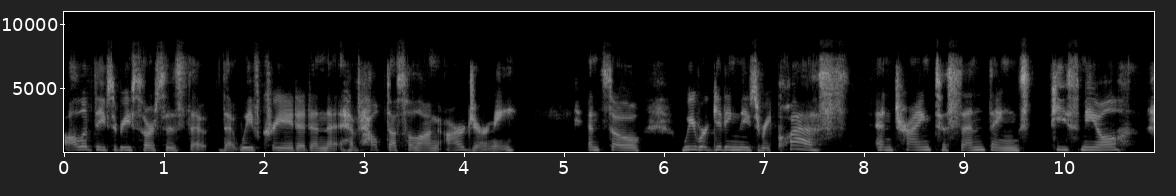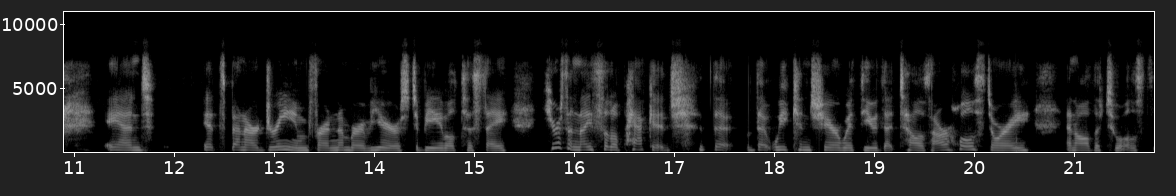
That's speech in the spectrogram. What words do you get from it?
all of these resources that, that we've created and that have helped us along our journey And so we were getting these requests and trying to send things piecemeal. And it's been our dream for a number of years to be able to say, here's a nice little package that, that we can share with you that tells our whole story and all the tools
